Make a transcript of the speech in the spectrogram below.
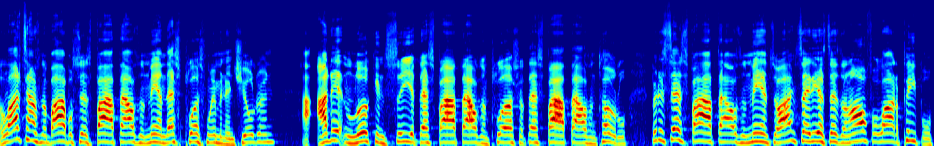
A lot of times when the Bible says 5,000 men, that's plus women and children. I, I didn't look and see if that's 5,000 plus or if that's 5,000 total, but it says 5,000 men. So I can say this there's an awful lot of people.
